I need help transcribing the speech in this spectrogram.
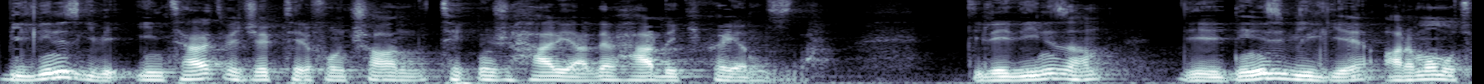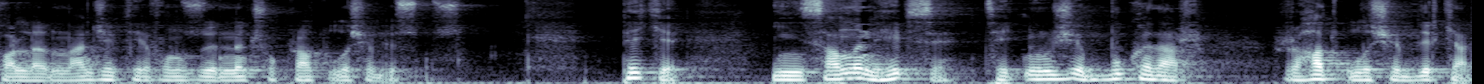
Bildiğiniz gibi internet ve cep telefonu çağında teknoloji her yerde ve her dakika yanınızda. Dilediğiniz an, dilediğiniz bilgiye arama motorlarından cep telefonunuz üzerinden çok rahat ulaşabiliyorsunuz. Peki insanların hepsi teknolojiye bu kadar rahat ulaşabilirken,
